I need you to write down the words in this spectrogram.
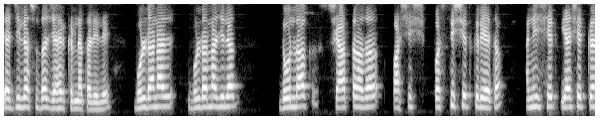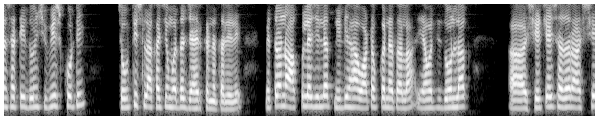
या जिल्ह्यात सुद्धा जाहीर करण्यात आलेली आहे. बुलढाणा बुलढाणा जिल्ह्यात दोन लाख शहात्तर हजार पाचशे पस्तीस शेतकरी आहेत आणि शेत या शेतकऱ्यांसाठी दोनशे वीस कोटी चौतीस लाखाची मदत जाहीर करण्यात आलेली आहे. मित्रांनो अकोला जिल्ह्यात निधी हा वाटप करण्यात आला. यामध्ये दोन लाख शेहेचाळीस हजार आठशे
